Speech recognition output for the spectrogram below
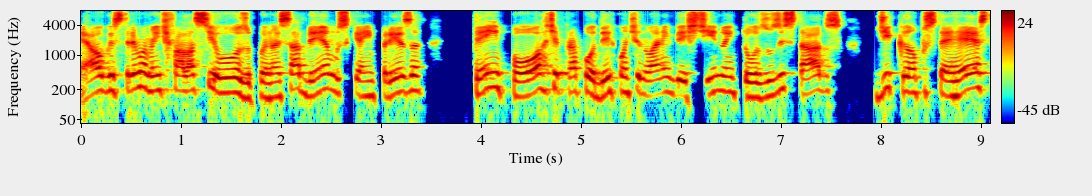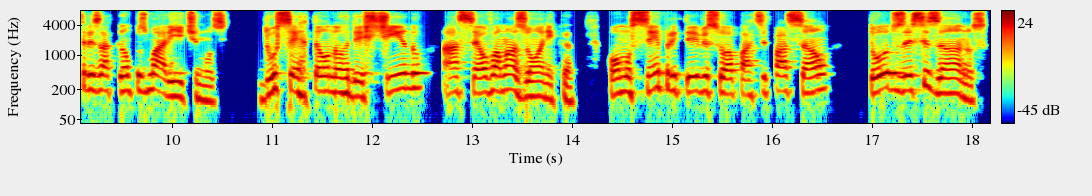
é algo extremamente falacioso, pois nós sabemos que a empresa tem porte para poder continuar investindo em todos os estados, de campos terrestres a campos marítimos, do sertão nordestino à selva amazônica, como sempre teve sua participação todos esses anos.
